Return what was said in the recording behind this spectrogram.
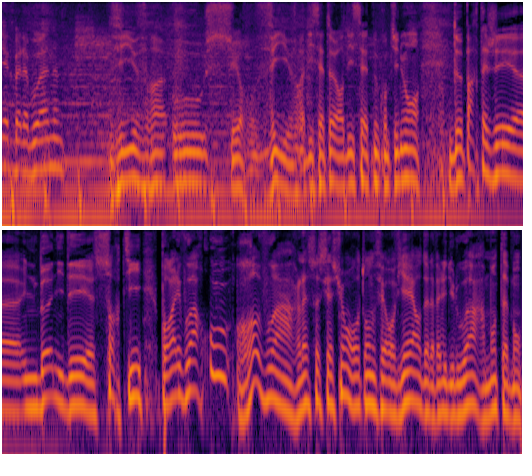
Daniel Balavoine. Vivre ou survivre. 17h17, nous continuons de partager euh, une bonne idée sortie pour aller voir ou revoir l'association Rotonde Ferroviaire de la Vallée du Loir à Montabon.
